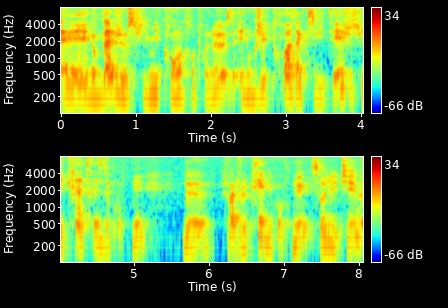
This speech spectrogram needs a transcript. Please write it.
et donc là je suis micro-entrepreneuse et donc j'ai trois activités. Je suis créatrice de contenu, de, enfin je crée du contenu sur YouTube.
